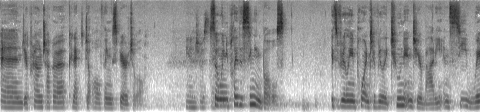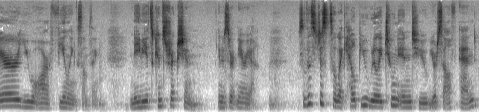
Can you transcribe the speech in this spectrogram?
And your crown chakra connected to all things spiritual. Interesting. So when you play the singing bowls, it's really important to really tune into your body and see where you are feeling something. Maybe it's constriction in a certain area. So this is just to like help you really tune into yourself and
